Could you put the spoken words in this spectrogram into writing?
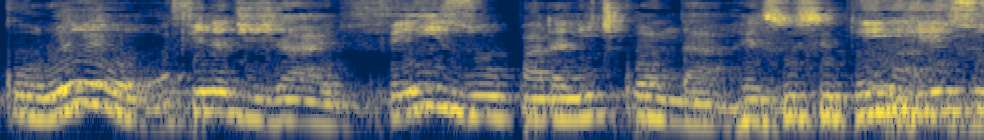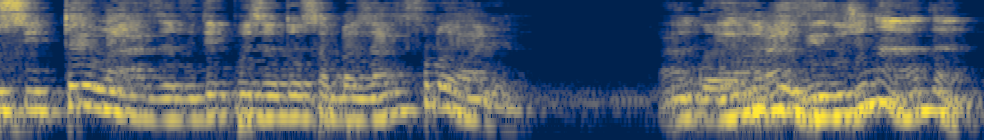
curou a filha de Jairo, fez o paralítico andar, Ressuscitou e lá. ressuscitou Lázaro, depois andou sobre as águas e falou, olha, Eu não agora duvido de nada.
